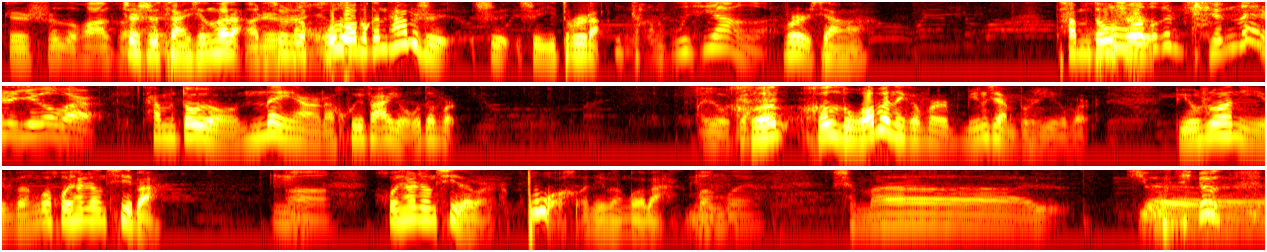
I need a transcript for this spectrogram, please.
这是十字花科，这是伞形科的，啊这是就是胡萝卜跟它们是是是一堆儿的，长得不像啊。味儿像啊。它们都是胡萝卜跟芹菜是一个味儿。它们都有那样的挥发油的味儿，哎呦，和和萝卜那个味儿明显不是一个味儿。比如说你闻过藿香正气吧？嗯，啊，藿香正气的味儿，薄荷你闻过吧？闻过呀。什么酒精呃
